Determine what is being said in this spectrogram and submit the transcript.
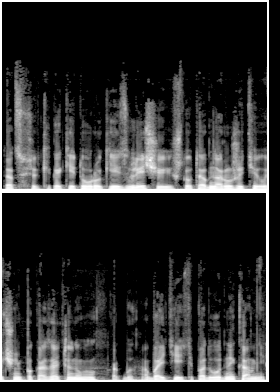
пытаться все-таки какие-то уроки извлечь и что-то обнаружить очень показательного, как бы обойти эти подводные камни.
